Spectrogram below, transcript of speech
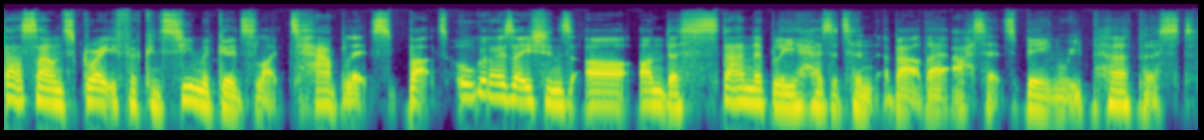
That sounds great for consumer goods like tablets, but organisations are understandably hesitant about their assets being repurposed.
